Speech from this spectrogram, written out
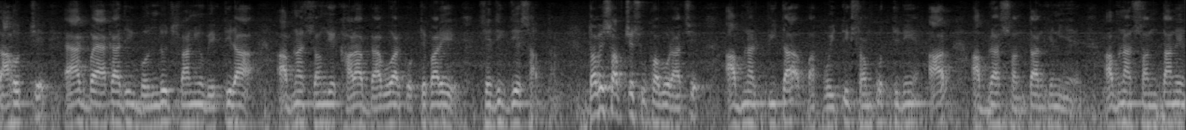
তা হচ্ছে এক বা একাধিক বন্ধু স্থানীয় ব্যক্তিরা আপনার সঙ্গে খারাপ ব্যবহার করতে পারে, সেদিক দিয়ে সাবধান। তবে সবচেয়ে সুখবর আছে, আপনার পিতা বা পৈতৃক সম্পত্তি নিয়ে আর আপনার সন্তানকে নিয়ে। আপনার সন্তানের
